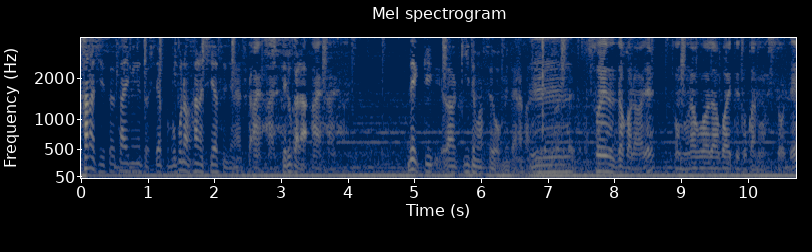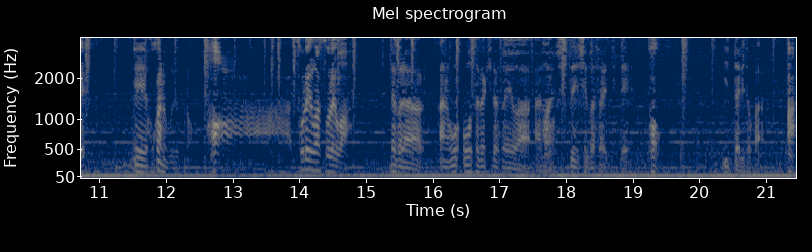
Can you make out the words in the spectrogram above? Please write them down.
話するタイミングとしてやっぱ僕の方が話しやすいじゃないですか、はいはい知ってるから。はいはいはい。できあ聞いてますよみたいなう感じで言われたりとかそれだからあれ？そのラゴアダバイテとかの人で。えー他のグループの。はあそれはそれは。だからあのお大阪来た際はあの、はい。出演してくださいっつっては言ったりとか。あ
